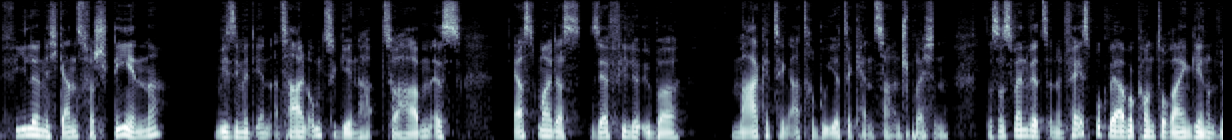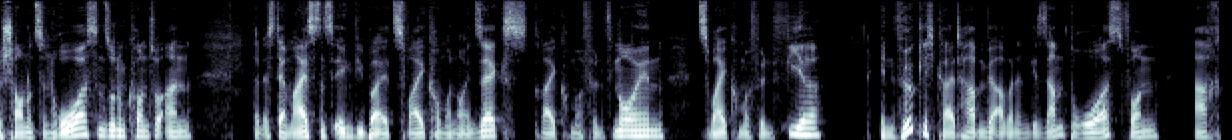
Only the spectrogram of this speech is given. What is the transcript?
viele nicht ganz verstehen, wie sie mit ihren Zahlen umzugehen ha zu haben, ist erstmal, dass sehr viele über Marketing attribuierte Kennzahlen sprechen. Das ist, wenn wir jetzt in ein Facebook-Werbekonto reingehen und wir schauen uns den ROAS in so einem Konto an, dann ist der meistens irgendwie bei 2,96, 3,59, 2,54. In Wirklichkeit haben wir aber einen Gesamt-ROAS von 8,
